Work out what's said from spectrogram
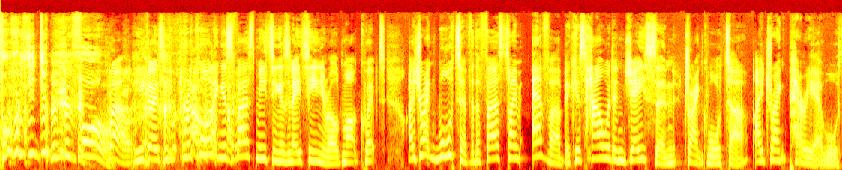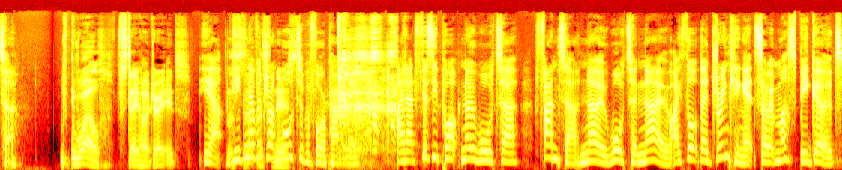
what was he doing before? Well, he goes, "R- recalling his first meeting as an 18 year old, Mark quipped, I drank water for the first time ever because Howard and Jason drank water. I drank Perrier water. Well, stay hydrated. Yeah, That's he'd the- never drunk news. water before, apparently. I'd had fizzy pop, no water. Fanta, no. Water, no. I thought they're drinking it, so it must be good.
